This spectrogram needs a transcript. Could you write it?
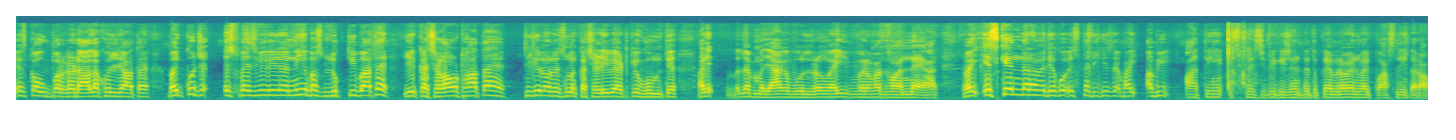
इसका ऊपर का डाला खुल जाता है। भाई, कुछ स्पेसिफिकेशन नहीं है, बस लुक की बात है, ये कचड़ा उठाता है, ठीक है ना, और इसमें कचड़े बैठ के घूमते हैं। अरे मतलब मज़ाक बोल रहा हूँ भाई मत मानना यार। तो भाई, इसके अंदर हमें देखो, इस तरीके से, भाई, अभी आते हैं स्पेसिफिकेशन पे तो कैमरा मैन भाई पास लेकर आओ।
